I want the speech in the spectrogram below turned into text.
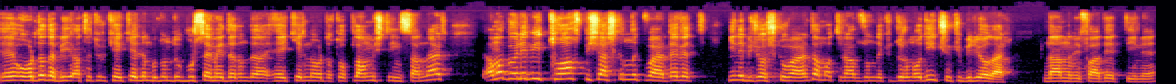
e, orada da bir Atatürk heykelinin bulunduğu Bursa Meydanı'nda heykelin orada toplanmıştı insanlar. Ama böyle bir tuhaf bir şaşkınlık vardı. Evet yine bir coşku vardı ama Trabzon'daki durum o değil çünkü biliyorlar anlam ifade ettiğini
